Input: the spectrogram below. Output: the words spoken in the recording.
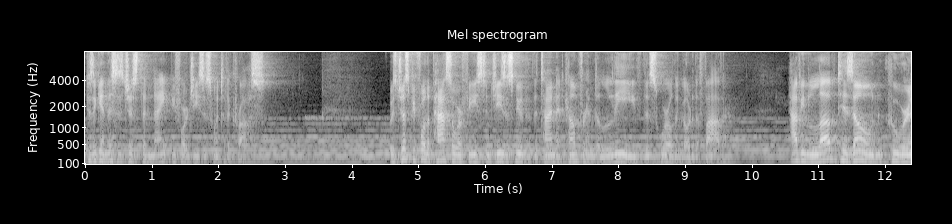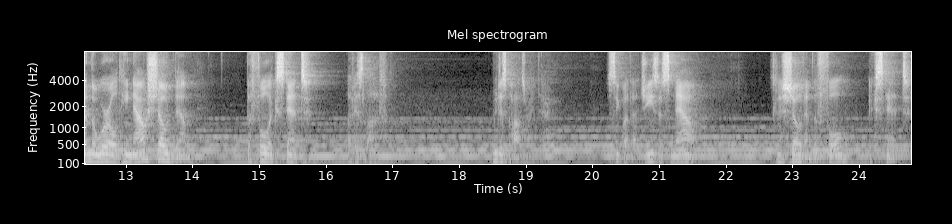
Because again, this is just the night before Jesus went to the cross. It was just before the Passover feast, and Jesus knew that the time had come for him to leave this world and go to the Father. Having loved his own who were in the world, he now showed them the full extent of his love. Let me just pause right there. Let's think about that. Jesus now is going to show them the full extent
